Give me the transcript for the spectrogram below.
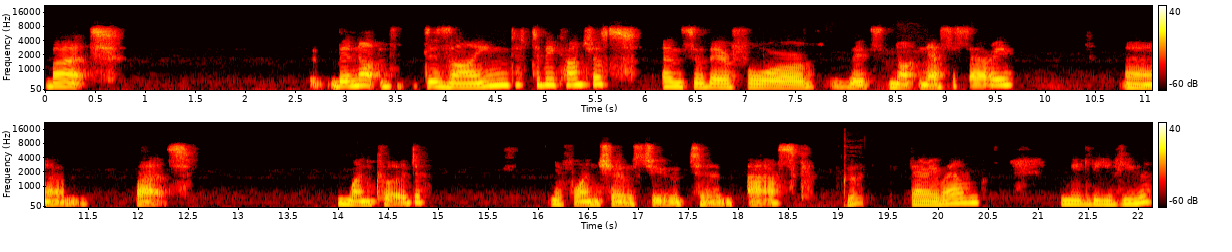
but they're not designed to be conscious, and so therefore it's not necessary. Um, but one could, if one chose to, to ask. Good. Very well. We leave you.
